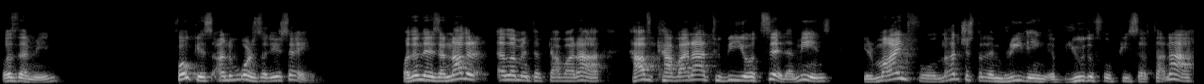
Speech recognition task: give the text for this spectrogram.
What does that mean? Focus on the words that you're saying. But then there's another element of kavanah. Have kavanah to be yotzeh. That means you're mindful, not just that I'm reading a beautiful piece of Tanakh,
